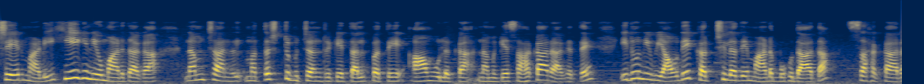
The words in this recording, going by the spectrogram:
ಶೇರ್ ಮಾಡಿ. ಹೀಗೆ ನೀವು ಮಾಡಿದಾಗ ನಮ್ಮ ಚಾನೆಲ್ ಮತ್ತಷ್ಟು ಜನರಿಗೆ ತಲುಪತ್ತೆ. ಆ ಮೂಲಕ ನಮಗೆ ಸಹಕಾರ ಆಗುತ್ತೆ. ಇದು ನೀವು ಯಾವುದೇ ಖರ್ಚಿಲ್ಲದೆ ಮಾಡಬಹುದಾದ ಸಹಕಾರ.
